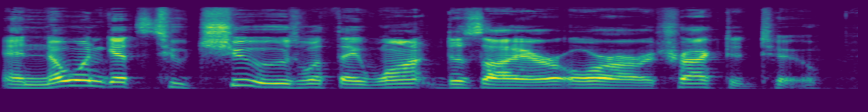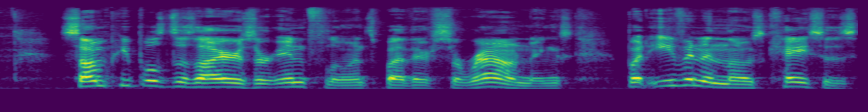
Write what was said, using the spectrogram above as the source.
and no one gets to choose what they want, desire, or are attracted to. Some people's desires are influenced by their surroundings, but even in those cases,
